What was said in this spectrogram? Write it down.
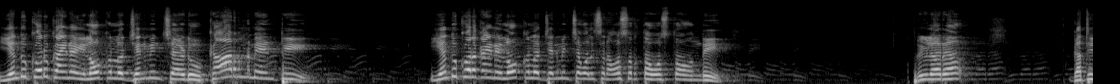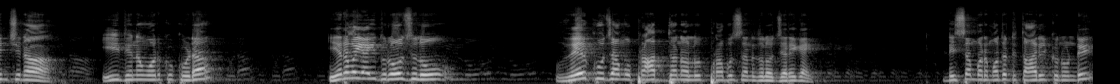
ఎందుకొరకు ఆయన ఈ లోకంలో జన్మించాడు? కారణం ఏంటి? ఎందుకొరకు ఆయన ఈ లోకంలో జన్మించవలసిన అవసరత వస్తూ ఉంది? ప్రియులారా గతించిన ఈ దినం వరకు కూడా ఇరవై ఐదు రోజులు వేకుజాము ప్రార్థనలు ప్రభు సన్నిధిలో జరిగాయి. డిసెంబర్ మొదటి తారీఖు నుండి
